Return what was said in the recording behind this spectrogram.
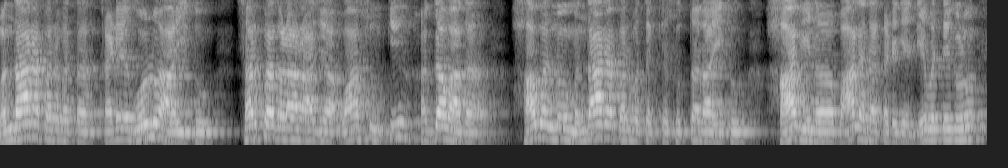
ಮಂದಾರ ಪರ್ವತ ಕಡೆಗೋಲು ಆಯಿತು. ಸರ್ಪಗಳ ರಾಜ ವಾಸುಕಿ ಹಗ್ಗವಾದ ಹಾವನ್ನು ಮಂದಾರ ಪರ್ವತಕ್ಕೆ ಸುತ್ತಲಾಯಿತು. ಹಾವಿನ ಬಾಲದ ಕಡೆಗೆ ದೇವತೆಗಳು,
